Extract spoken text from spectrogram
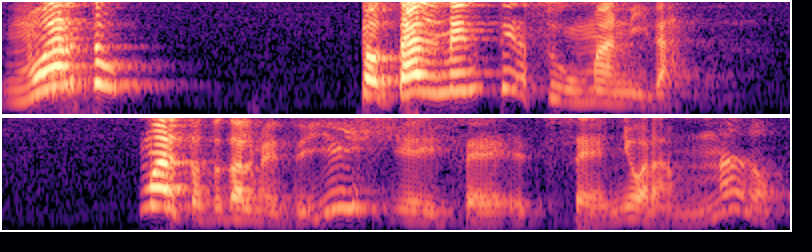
Muerto. Totalmente a su humanidad. Muerto totalmente. Y dije, Señor amado,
